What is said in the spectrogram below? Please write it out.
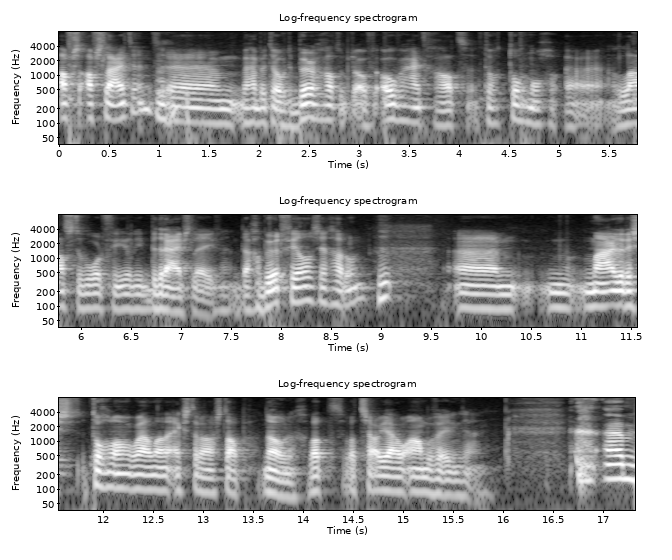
Af- afsluitend, Mhm. ehm, we hebben het over de burger gehad, we hebben het over de overheid gehad. Toch, toch nog een laatste woord voor jullie, bedrijfsleven. Daar gebeurt veel, zegt Haroon. Hm. Ehm, maar er is toch nog wel een extra stap nodig. Wat, wat zou jouw aanbeveling zijn? Ehm,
